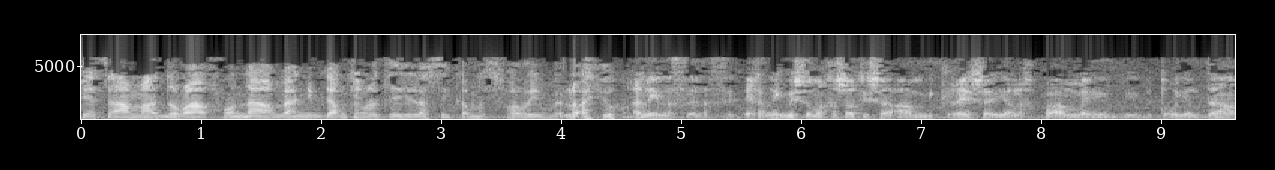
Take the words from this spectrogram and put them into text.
יצאה המהדורה האחרונה ואני גם כן רציתי להשיג כמה ספרים ולא היו. אני אנסה להשיג. אני משום מה חשבתי שהמקרה שהיה לך פעם אה, בתור ילדה, אה,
